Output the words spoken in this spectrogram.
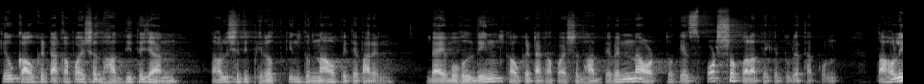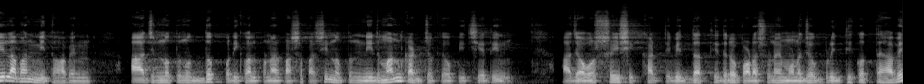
কেউ কাউকে টাকা পয়সা ধার দিতে যান, তাহলে সেটি ফেরত কিন্তু নাও পেতে পারেন। ব্যয়বহুল দিন, কাউকে টাকা পয়সা ধার দেবেন না, অর্থকে স্পর্শ করা থেকে দূরে থাকুন। তাহলেই লাভান্বিত হবেন। আজ নতুন উদ্যোগ পরিকল্পনার পাশাপাশি নতুন নির্মাণ কার্যকেও পিছিয়ে দিন। আজ অবশ্যই শিক্ষার্থী বিদ্যার্থীদেরও পড়াশোনায় মনোযোগ বৃদ্ধি করতে হবে।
